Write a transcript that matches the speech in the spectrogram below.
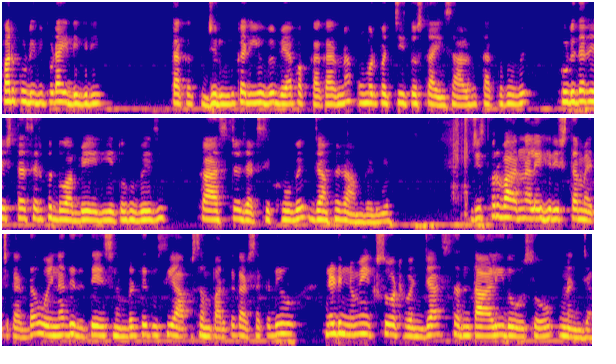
ਪਰ ਕੁੜੀ ਦੀ ਪੜ੍ਹਾਈ ਡਿਗਰੀ ਤੱਕ ਜ਼ਰੂਰ ਕਰੀ ਹੋਵੇ, ਵਿਆਹ ਪੱਕਾ ਕਰਨਾ। ਉਮਰ 25 ਤੋਂ 27 ਸਾਲ ਤੱਕ ਹੋਵੇ। ਕੁੜੀ ਦਾ ਰਿਸ਼ਤਾ ਸਿਰਫ ਦੁਆਬੇ ਏਰੀਏ ਤੋਂ ਹੋਵੇ ਜੀ, ਕਾਸਟ ਜੱਟ ਸਿੱਖ ਹੋਵੇ ਜਾਂ ਫਿਰ ਰਾਮਗੜੀਆ ਜਿਸ ਪਰਿਵਾਰ ਨਾਲ ਇਹ ਰਿਸ਼ਤਾ ਮੈਚ ਕਰਦਾ, ਉਹ ਇਹਨਾਂ ਦੇ ਦਿੱਤੇ ਇਸ ਨੰਬਰ ਤੇ ਤੁਸੀਂ ਆਪ ਸੰਪਰਕ ਕਰ ਸਕਦੇ ਹੋ। 99158 47249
